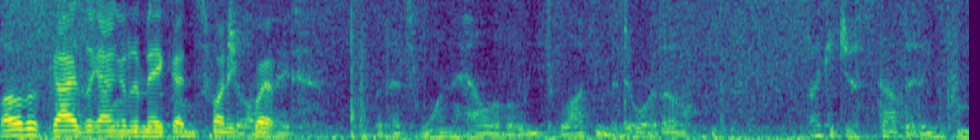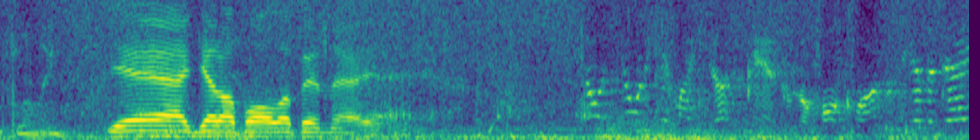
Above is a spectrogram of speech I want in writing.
Well, this guy's like, I'm gonna make a funny switch, all quip. Right. But that's one hell of a leak blocking the door, though. If I could just stop that ink from flowing. Yeah, get up all up in there. Yeah. I was going to get my dustpan from the hall closet the other day,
